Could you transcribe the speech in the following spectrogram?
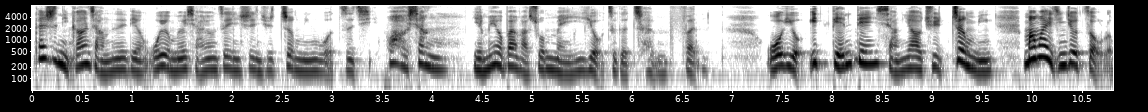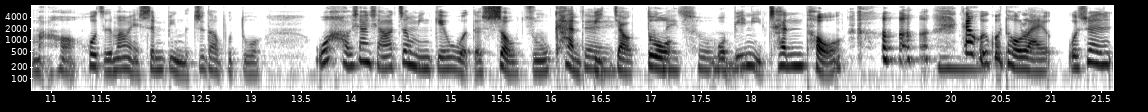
但是你刚刚讲的那点，我有没有想用这件事情去证明我自己？我好像也没有办法说没有这个成分。我有一点点想要去证明，妈妈已经就走了嘛，哈，或者妈妈也生病了，知道不多。我好像想要证明给我的手足看比较多，没错，我比你撑头。再回过头来，我虽然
